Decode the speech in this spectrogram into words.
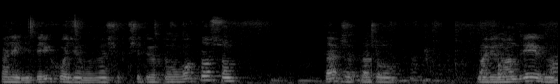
Коллеги, переходим, значит, к четвертому вопросу. Также прошу Марину Андреевну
